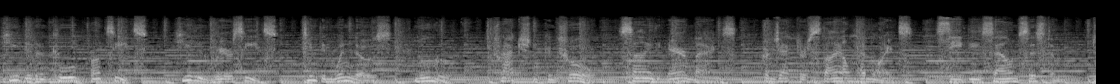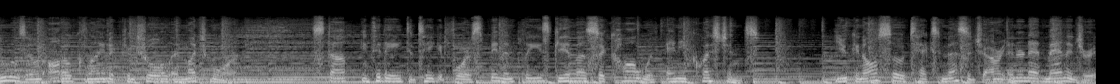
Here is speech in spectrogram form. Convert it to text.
heated and cooled front seats, heated rear seats, tinted windows, moonroof, traction control, side airbags, projector-style headlights, CD sound system, dual-zone auto-climate control and much more. Stop in today to take it for a spin and please give us a call with any questions. You can also text message our Internet Manager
